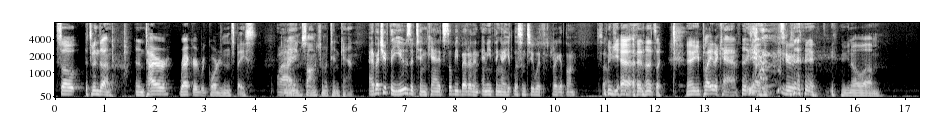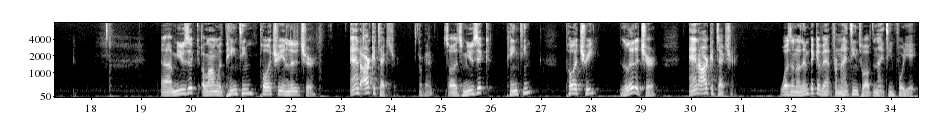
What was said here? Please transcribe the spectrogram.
so it's been done. An entire record recorded in space. wow. Name songs from a tin can. I bet you if they used a tin can, it'd still be better than anything I listen to with reggaeton. So, yeah, know it's like yeah, you played a can. you know, dude. you know um, uh, music along with painting, poetry, and literature, and architecture. Okay. So it's music, painting, poetry, literature, and architecture. Was an Olympic event from 1912 to 1948.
